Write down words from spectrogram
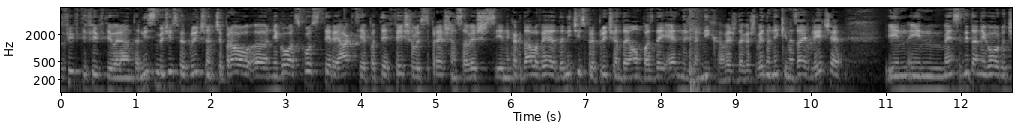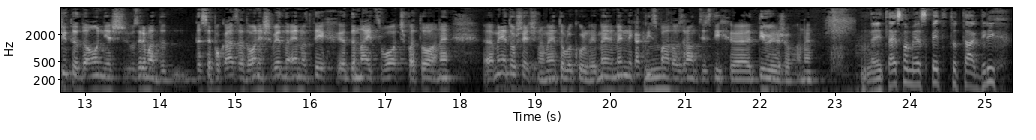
uh, 50-50 varianta, nisem bil čisto prepričan, čeprav uh, njegova skozi te reakcije, pa te facial expressions, veš, je nekako dalo vedeti, da ni čisto prepričan, da je on pa zdaj eden izmed njih, a veš, da ga še vedno nekaj nazaj vleče. In, in meni se zdi ta njegova odločitev, da, je oziroma, da, da se je pokazal, da on je še vedno en od teh eh, The Night's Watch. pa To, ne. Eh, meni je to všeč, no, meni je to bilo kul. Cool. Meni, meni nekako ni spadal zraven tistih uh, divježev. a ne. Ne, in tleh smo imeli spet tudi ta glih.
